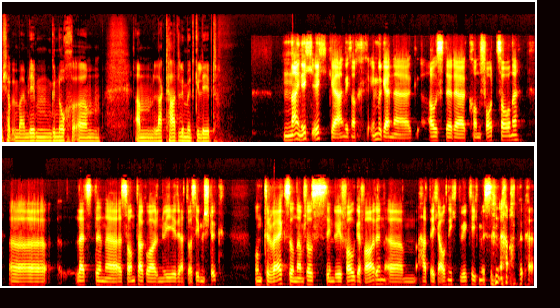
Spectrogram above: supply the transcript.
ich habe in meinem Leben genug ähm, am Laktatlimit gelebt? Nein, ich, ich gehe eigentlich noch immer gerne aus der äh, Komfortzone. Äh, letzten äh, Sonntag waren wir etwa sieben Stück unterwegs und am Schluss sind wir voll gefahren. Ähm, hatte ich auch nicht wirklich müssen, aber äh,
